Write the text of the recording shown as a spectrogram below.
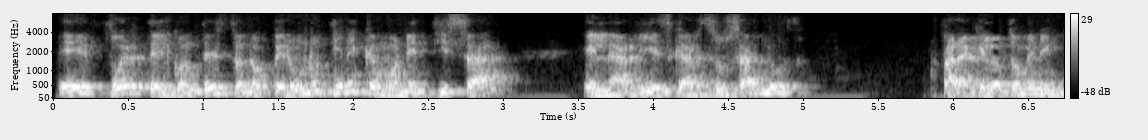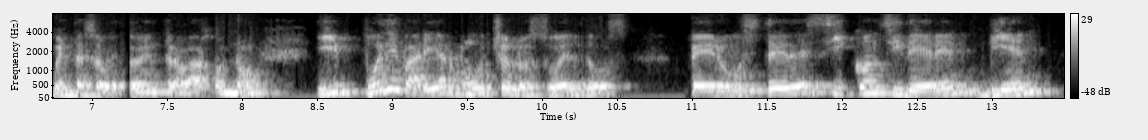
eh, fuerte el contexto, ¿no? Pero uno tiene que monetizar el arriesgar su salud. para que lo tomen en cuenta sobre todo en trabajo, ¿no? Y puede variar mucho los sueldos, pero ustedes sí consideren bien,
